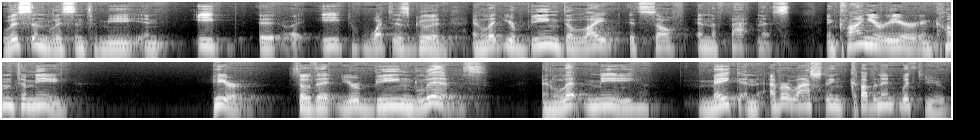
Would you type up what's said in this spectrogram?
Listen, listen to me and eat, uh, eat what is good, and let your being delight itself in the fatness. Incline your ear and come to me. here, so that your being lives, and let me make an everlasting covenant with you.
